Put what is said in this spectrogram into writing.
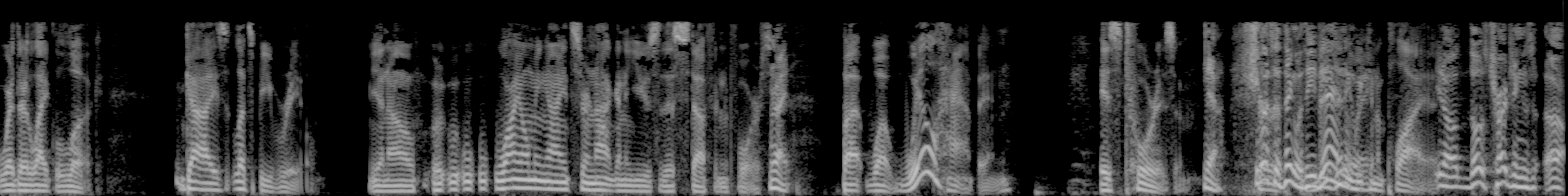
where they're like, look, guys, let's be real. You know, Wyomingites are not going to use this stuff in force. Right. But what will happen is tourism. Yeah. Sure. Well, that's the thing with EVs then anyway. we can apply it. You know, those charging uh,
